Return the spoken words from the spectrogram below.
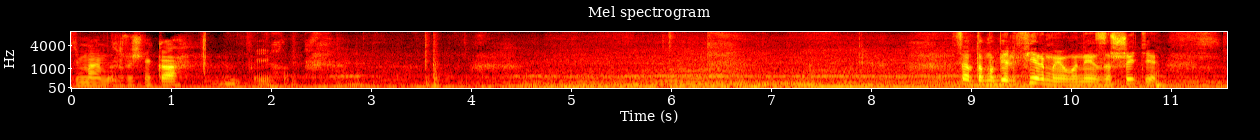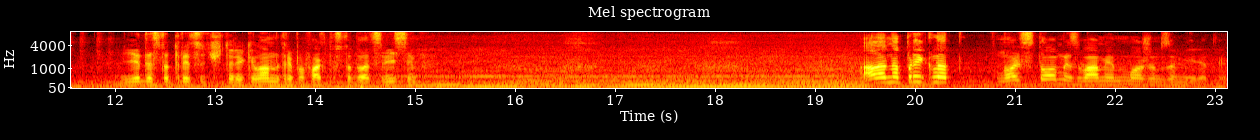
знімаємо з ручника. Поїхали. Це автомобіль фірми, вони зашиті. Їде 134 км, по факту 128. Але, наприклад, 0,100 ми з вами можемо заміряти.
